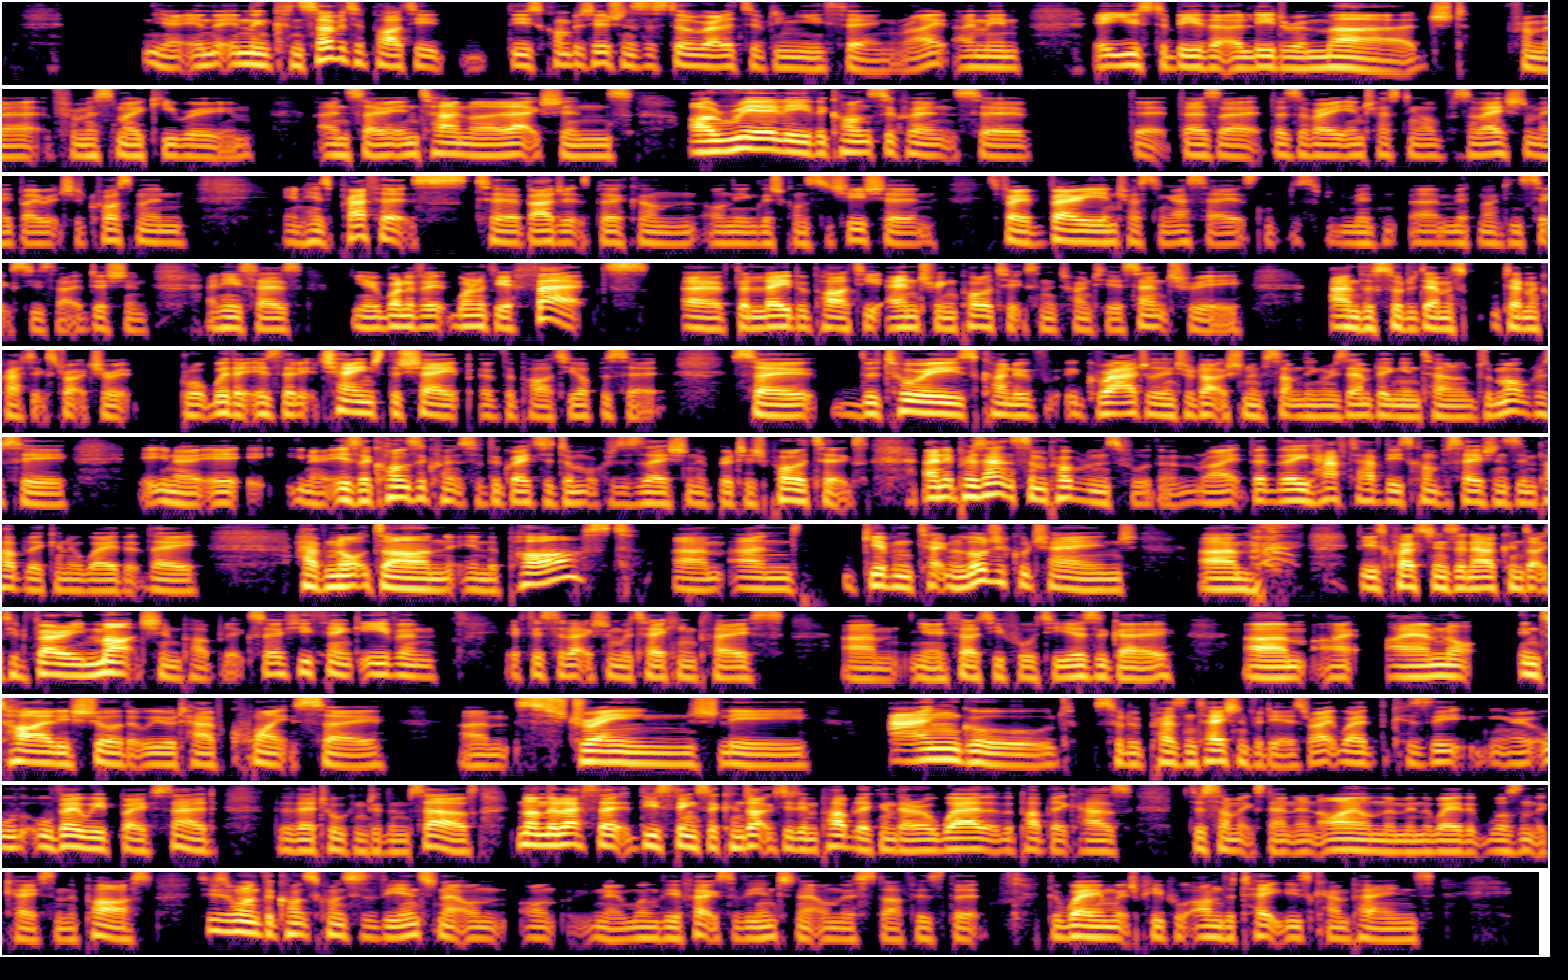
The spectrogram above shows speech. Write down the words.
you know, in the in the Conservative Party, these competitions are still a relatively new thing, right? I mean, it used to be that a leader emerged from a from a smoky room, and so internal elections are really the consequence of that. There's a there's a very interesting observation made by Richard Crossman in his preface to Bagehot's book on, on the English Constitution. It's a very very interesting essay. It's sort of mid uh, mid 1960s that edition, and he says you know one of the one of the effects of the Labour Party entering politics in the 20th century and the sort of dem- democratic structure it brought with it is that it changed the shape of the party opposite. So the Tories' kind of gradual introduction of something resembling internal democracy, you know, it, you know, is a consequence of the greater democratization of British politics, and it presents some problems for them, right? That they have to have these conversations in public in a way that they have not done in the past. Um, and given technological change, um, these questions are now conducted very much in public. So if you think even if this election were taking place, um, you know, 30, 40 years ago, um, I, I am not entirely sure that we would have quite so um, strangely angled sort of presentation videos, right? Where because the you know, although we've both said that they're talking to themselves, nonetheless these things are conducted in public, and they're aware that the public has to some extent an eye on them in the way that wasn't the case in the past. So this is one of the consequences of the internet on on you know one of the effects of the internet on this stuff is that the way in which people undertake these campaigns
